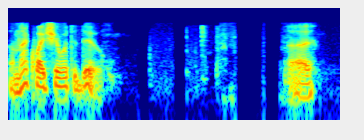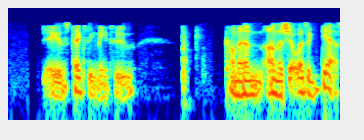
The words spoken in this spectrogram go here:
So I'm not quite sure what to do. Uh, Jay is texting me to come in on the show as a guest,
